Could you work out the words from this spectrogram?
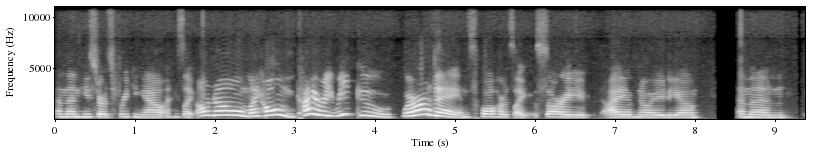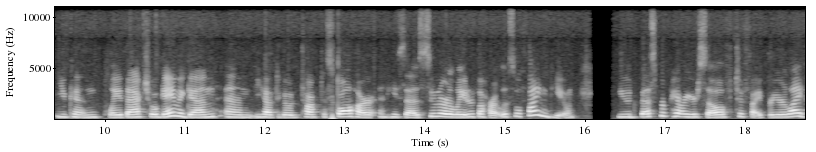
and then he starts freaking out and he's like, Oh no, my home, Kairi, Riku, where are they? And Squallheart's like, Sorry, I have no idea. And then you can play the actual game again and you have to go talk to Squallheart and he says, Sooner or later the Heartless will find you. You'd best prepare yourself to fight for your life.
